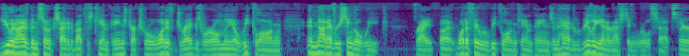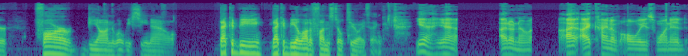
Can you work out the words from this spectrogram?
you and I have been so excited about this campaign structure. Well, what if Dregs were only a week long and not every single week? Right? But what if they were week long campaigns and had really interesting rule sets that are far beyond what we see now? That could be that could be a lot of fun still too. I think. Yeah. Yeah. I don't know. I, I kind of always wanted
